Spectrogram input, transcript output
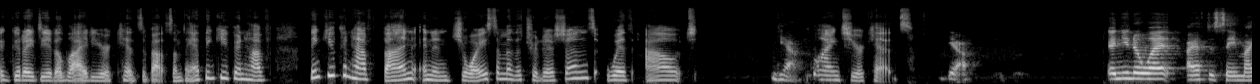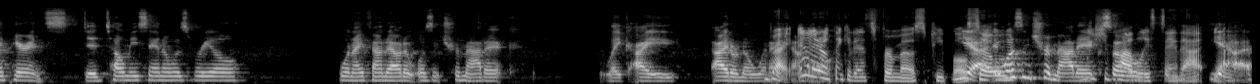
a good idea to lie to your kids about something. I think you can have I think you can have fun and enjoy some of the traditions without Yeah. lying to your kids. Yeah. And you know what? I have to say, my parents did tell me Santa was real. When I found out it wasn't traumatic, like I, I don't know when right. I And found I don't think it is for most people. yeah, so it wasn't traumatic. You should so, probably say that. Yeah. Yeah.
